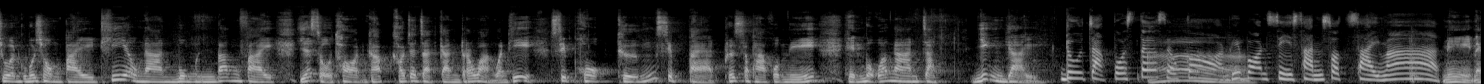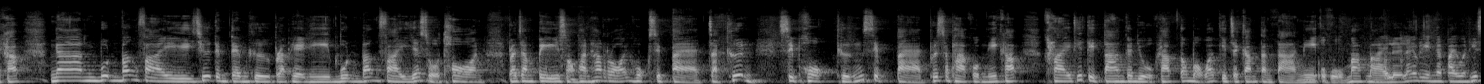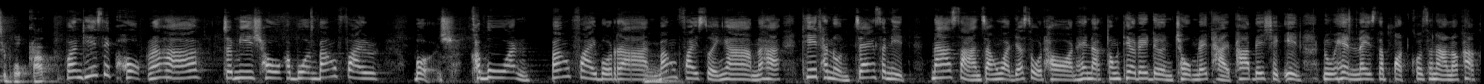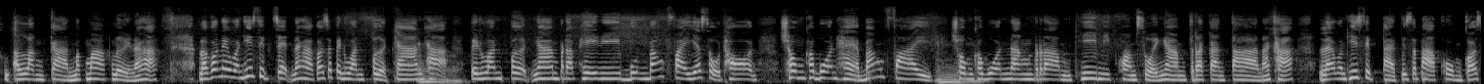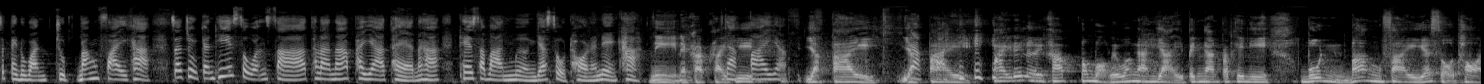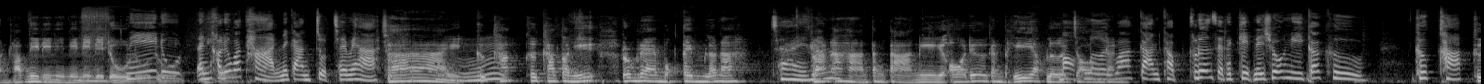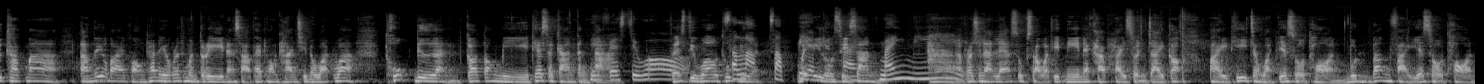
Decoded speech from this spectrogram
ชวนคุณผู้ชมไปเที่ยวงานบุญบั้งไฟยโสธรครับเขาจะจัดกันระหว่างวันที่ 16 ถึง 18 พฤษภาคมนี้ เห็นบอกว่างานจัด ยิ่งใหญ่ ดูจากโปสเตอร์อ่าเสียวก่อนพี่บอลสีสันสดใสมาก นี่นะครับ งานบุญบั้งไฟชื่อเต็มๆ คือประเพณีบุญบั้งไฟยโสธร ประจำปี 2568 จัดขึ้น 16 ถึง 18 พฤษภาคมนี้ครับ ใครที่ติดตามกันอยู่ครับ ต้องบอกว่ากิจกรรมต่างๆ นี่ โอ้โห มากมายเลยไล่เรียงกันไปวันที่ 16 ครับ วันที่ 16 นะคะ จะมีโชว์ขบวนบั้งไฟโบขบวนบั้งไฟโบราณ บั้งไฟสวยงามนะคะ ที่ถนนแจ้งสนิท หน้าศาลจังหวัดยโสธรให้นักท่องเที่ยวได้เดินชมได้ถ่ายภาพได้เช็คอิน หนูเห็นในสปอตโฆษณาแล้วค่ะ คืออลังการมากๆเลยนะคะ แล้วก็ในวันที่ 17 นะคะ ก็จะเป็นวันเปิดงานค่ะ เป็นวันเปิดงานประเพณีบุญบั้งไฟยโสธรชมขบวนแห่บั้งไฟ ชมขบวนนางรำที่มีความสวยงามตระการตานะคะ และวันที่ 18 พฤษภาคม ก็จะเป็นวันจุดบั้งไฟค่ะ จะจุดกันที่สวนสาธารณะพญาแถนนะคะ เทศบาลเมืองยโสธรนั่นเองค่ะ นี่นะครับใครอยากที่ไปอะอยากไปอยากไป อยากไป ไปได้เลยครับ ต้องบอกเลยว่างานใหญ่เป็นงานประเพณีบุญบั้งไฟยโสธรครับ นี่นี่นี่นี่นี่ดูนี่ดู อันนี้เขาเรียกว่าฐานในการจุดใช่ไหมคะ ใช่คึกคักคึกคักตอนนี้โรงแรมบอกเต็มแล้วนะใช่แล้ร้าวนอาหารต่างๆนี่ออเดอร์กันเพียบเลยบอกจองเลยกันว่าการขับเคลื่อนเศรษฐกิจในช่วงนี้ก็คือ คึกคัก คึกคักมาก ตามนโยบายของท่านนายกรัฐมนตรีนางสาวแพทองทานชินวัตรว่าทุกเดือนก็ต้องมีเทศกาลมีต่างๆ เฟสติวัล เฟสติวัลทุกสเดืลัอนบสับเปลี่ไม่ยนมีโลกันไปซีซั่นไม่มีอ่าเพราะฉะนั้นแล้วสุกร์เสาร์อาทิตย์นี้นะครับ ใครสนใจก็ไปที่จังหวัดยโสธรบุญบั้งไฟยโสธร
